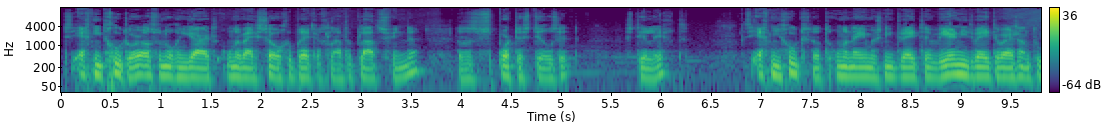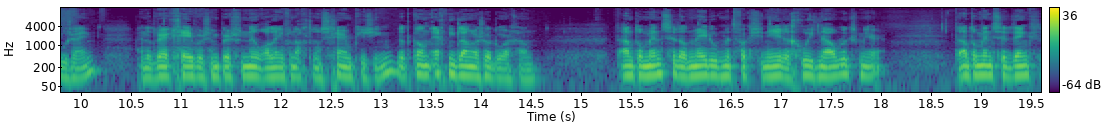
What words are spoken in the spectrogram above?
Het is echt niet goed hoor, als we nog een jaar het onderwijs zo gebrekkig laten plaatsvinden. Dat het sporten stil zit, stil ligt. Het is echt niet goed dat ondernemers niet weten, weer niet weten waar ze aan toe zijn. En dat werkgevers hun personeel alleen van achter een schermpje zien. Dat kan echt niet langer zo doorgaan. Het aantal mensen dat meedoet met vaccineren groeit nauwelijks meer. Het aantal mensen denkt,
